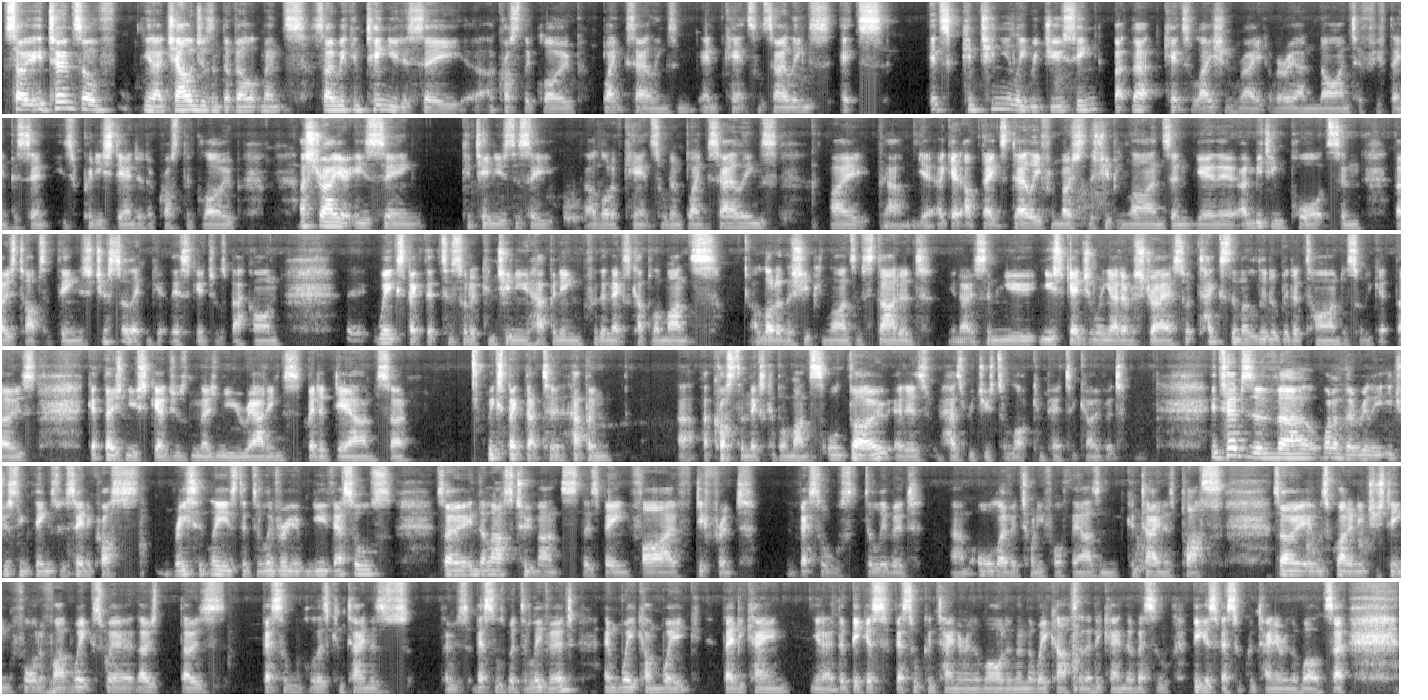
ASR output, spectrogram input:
So in terms of you know challenges and developments, so we continue to see uh, across the globe blank sailings and, and cancelled sailings. It's it's continually reducing, but that cancellation rate of around nine to fifteen percent is pretty standard across the globe. Australia is seeing continues to see a lot of cancelled and blank sailings. I um, yeah I get updates daily from most of the shipping lines, and yeah they're omitting ports and those types of things just so they can get their schedules back on. We expect that to sort of continue happening for the next couple of months. A lot of the shipping lines have started, you know, some new new scheduling out of Australia, so it takes them a little bit of time to sort of get those get those new schedules and those new routings bedded down. So we expect that to happen across the next couple of months, although it is has reduced a lot compared to COVID. In terms of uh, one of the really interesting things we've seen across recently is the delivery of new vessels. So in the last two months, there's been five different vessels delivered, um, all over 24,000 containers plus. So it was quite an interesting four to five weeks where those those vessels, those containers, those vessels were delivered, and week on week they became you know the biggest vessel container in the world and then the week after they became the vessel biggest vessel container in the world. So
